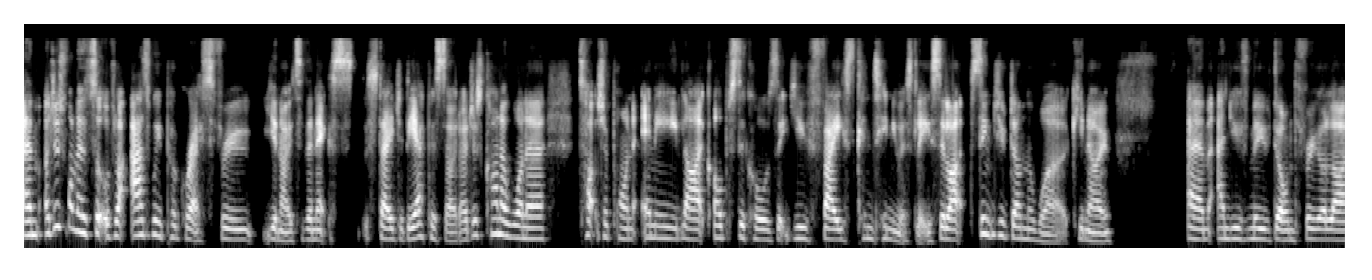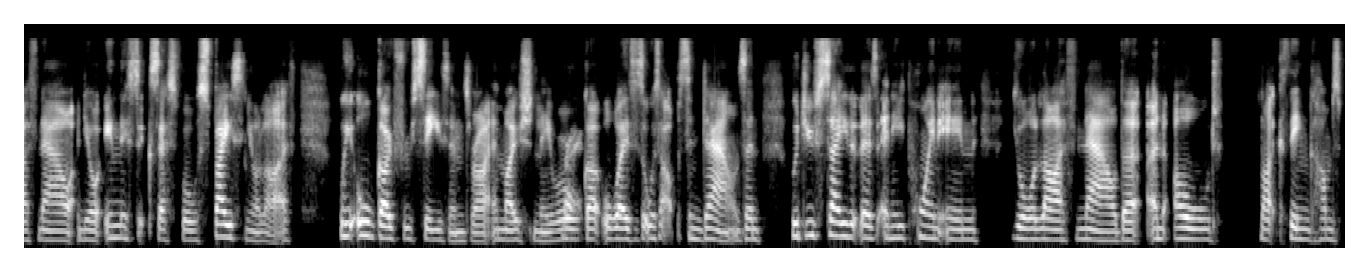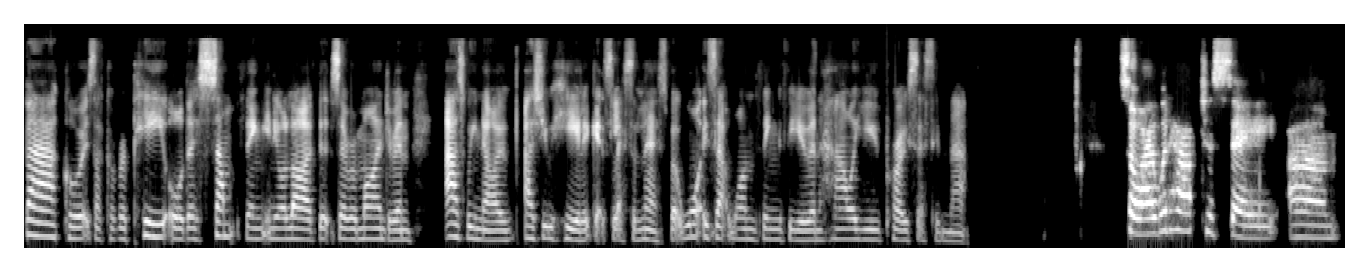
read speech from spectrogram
um, I just want to sort of like as we progress through, you know, to the next stage of the episode, I just kind of want to touch upon any like obstacles that you've faced continuously. So, like since you've done the work, you know, um, and you've moved on through your life now, and you're in this successful space in your life, we all go through seasons, right? Emotionally, we're right. all go always there's always ups and downs. And would you say that there's any point in your life now that an old like thing comes back or it's like a repeat or there's something in your life that's a reminder. And as we know as you heal it gets less and less. But what is that one thing for you and how are you processing that? So i would have to say um,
